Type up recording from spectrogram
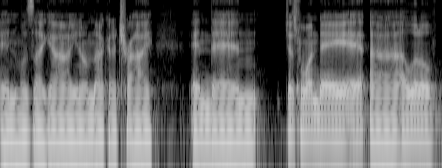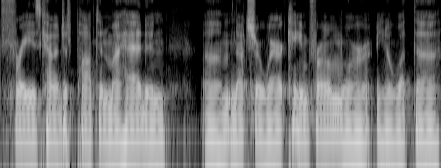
and was like, oh, you know, I'm not going to try. And then just one day, uh, a little phrase kind of just popped in my head, and um, not sure where it came from or you know what the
